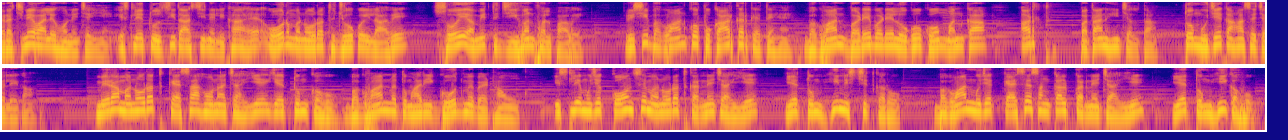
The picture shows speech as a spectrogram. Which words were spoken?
रचने वाले होने चाहिए। इसलिए तुलसीदास जी ने लिखा है, और मनोरथ जो कोई लावे, सोए अमित जीवन फल पावे। ऋषि भगवान को पुकार कर कहते हैं, भगवान बड़े बड़े लोगों को मन का अर्थ पता नहीं चलता तो मुझे कहाँ से चलेगा? मेरा मनोरथ कैसा होना चाहिए यह तुम कहो। भगवान, मैं तुम्हारी गोद में बैठा हूँ। इसलिए मुझे कौन से मनोरथ करने चाहिए, यह तुम ही निश्चित करो। भगवान, मुझे कैसे संकल्प करने चाहिए, यह तुम ही कहो।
